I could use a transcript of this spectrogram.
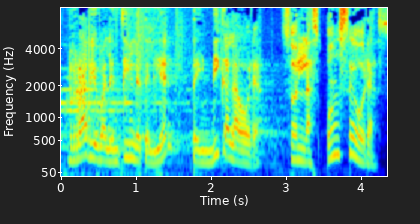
Radio Valentín Letelier te indica la hora. Son las 11 horas,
